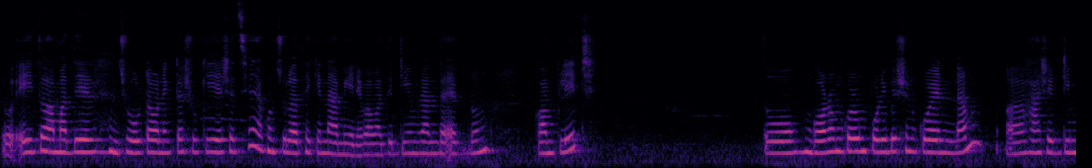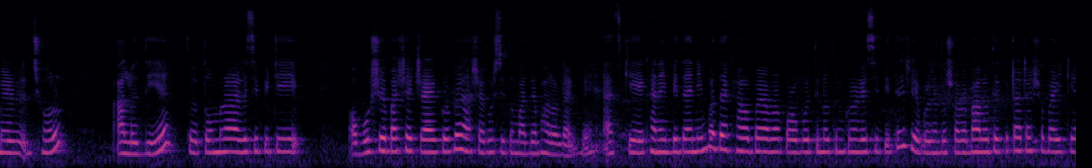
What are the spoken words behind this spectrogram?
তো এই তো আমাদের ঝোলটা অনেকটা শুকিয়ে এসেছে, এখন চুলা থেকে নামিয়ে নেব। আমাদের ডিম রান্না একদম কমপ্লিট। তো গরম গরম পরিবেশন করে নিলাম হাঁসের ডিমের ঝোল, আলু দিয়ে। তো তোমরা রেসিপিটি অবশ্যই বাসায় ট্রাই করবে। আশা করছি তোমাদের ভালো লাগবে। আজকে এখানে বিদায় নিব। দেখা হবে আবার পরবর্তী নতুন কোনো রেসিপিতে সে পর্যন্ত সবাই ভালো থেকো। টাটা সবাইকে।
